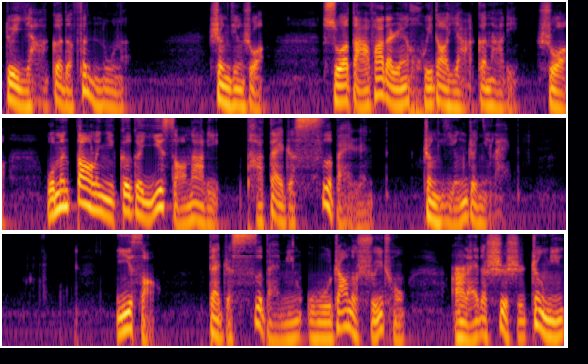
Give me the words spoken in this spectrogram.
对雅各的愤怒呢？圣经说，所打发的人回到雅各那里，说：“我们到了你哥哥以扫那里，他带着四百人，正迎着你来。”以扫带着四百名武装的随从而来的事实，证明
